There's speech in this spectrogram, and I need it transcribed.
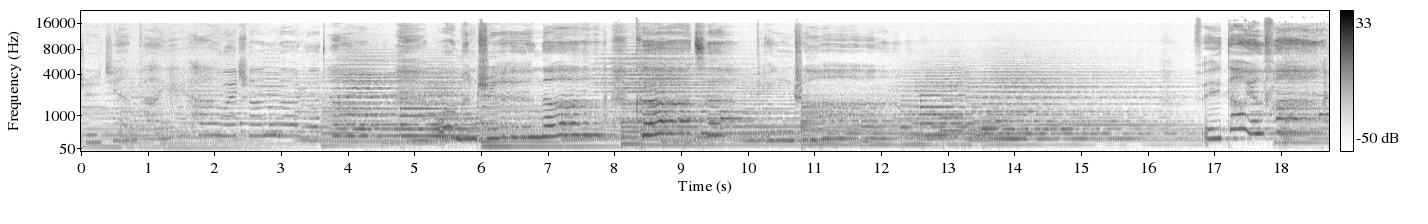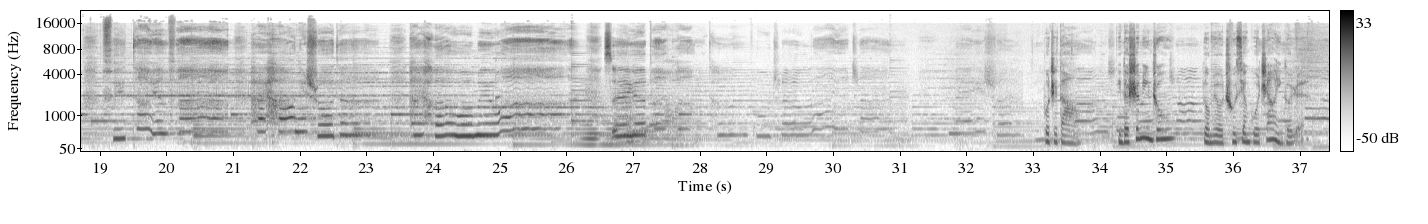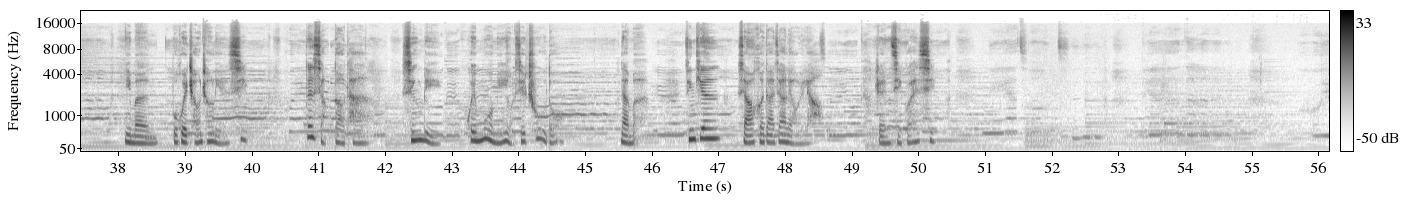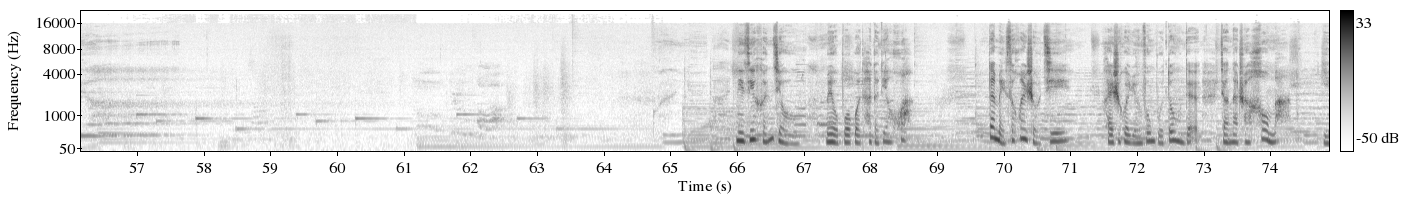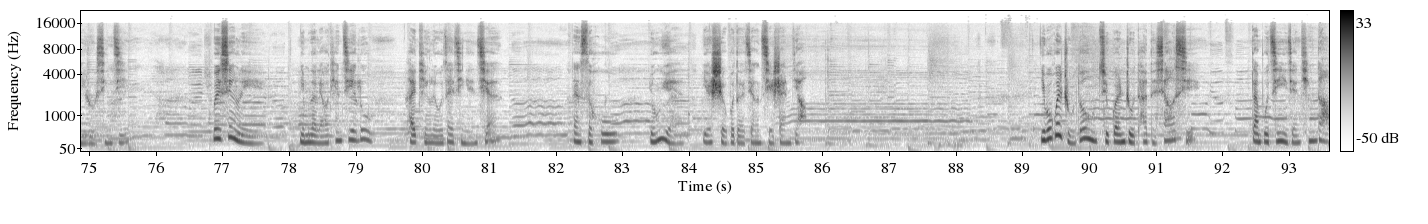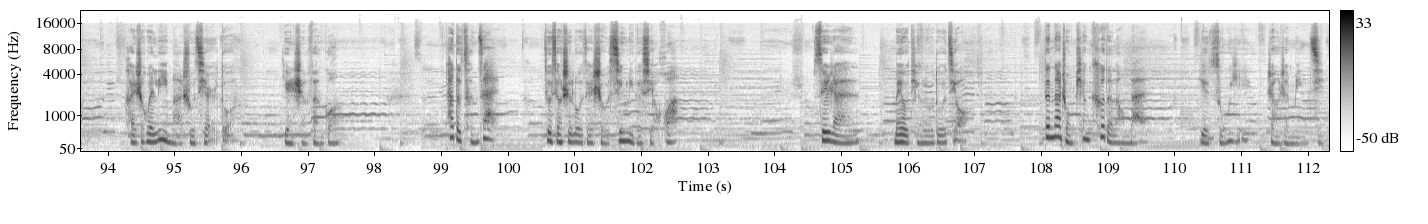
不知道你的生命中有没有出现过这样一个人？你们不会常常联系，但想到他，心里会莫名有些触动。那么，今天想要和大家聊一聊人际关系。已经很久没有拨过他的电话，但每次换手机，还是会原封不动的将那串号码移入心机。微信里，你们的聊天记录还停留在几年前，但似乎永远也舍不得将其删掉。你不会主动去关注他的消息，但不经意间听到。还是会立马竖起耳朵，眼神泛光。它的存在，就像是落在手心里的雪花，虽然没有停留多久，但那种片刻的浪漫，也足以让人铭记。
